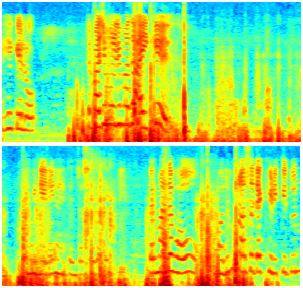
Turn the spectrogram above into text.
हे केलो. तर माझी मुलगी माझं ऐकेल. पण मी गेली नाही त्यांच्यासोबत एकटी. तर माझा भाऊ मधून असं त्या खिडकीतून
